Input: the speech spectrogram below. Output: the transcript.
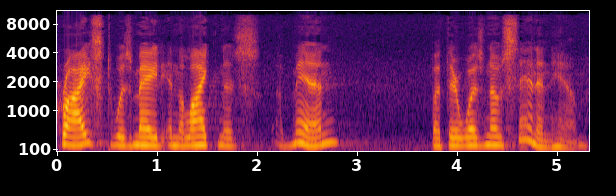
Christ was made in the likeness of men, but there was no sin in him.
